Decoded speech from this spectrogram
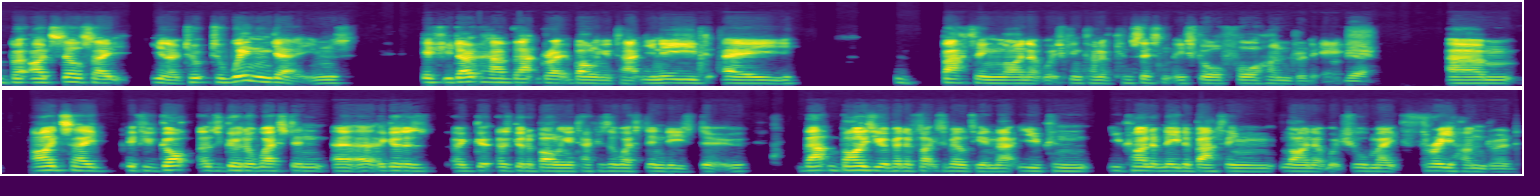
but I'd still say, you know, to, to win games, if you don't have that great bowling attack, you need a batting lineup which can kind of consistently score 400 ish. Yeah. Um, I'd say if you've got as good a West in, uh, a good as a good, as good a bowling attack as the West Indies do, that buys you a bit of flexibility in that you can you kind of need a batting lineup which will make 300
